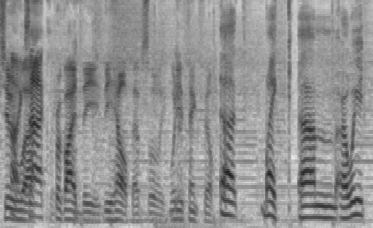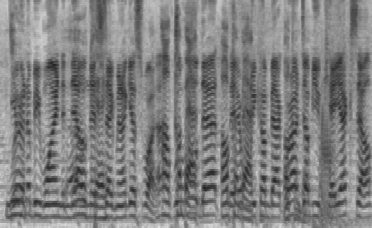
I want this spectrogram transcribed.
to Oh, uh, exactly. provide the, the help. Absolutely. What do you think, Phil? Uh, Mike, um, are we near? We're going to be winding down this segment. I guess what? I'll come we'll hold back. that. I'll there come back. We come back. I'll We're on back. WKXL.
